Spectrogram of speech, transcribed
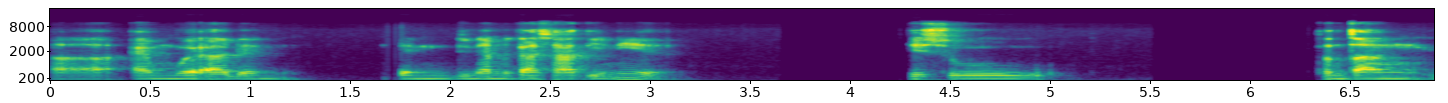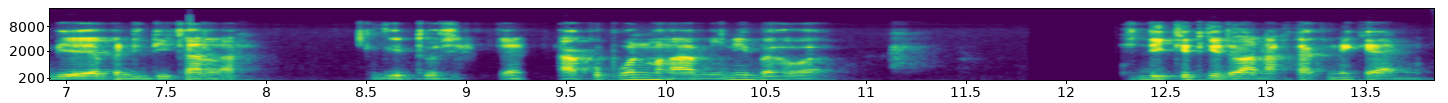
uh, eh, MWA dan dan dinamika saat ini ya isu tentang biaya pendidikan lah gitu sih. Dan aku pun mengamini bahwa sedikit gitu anak teknik yang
